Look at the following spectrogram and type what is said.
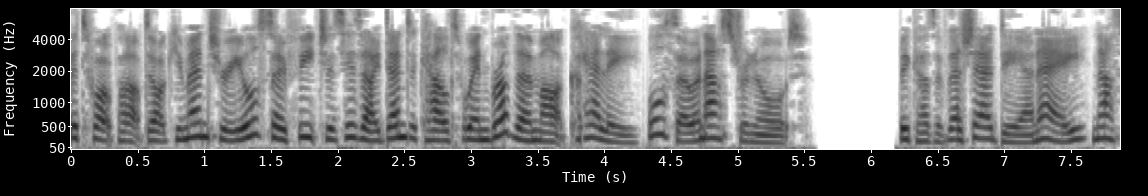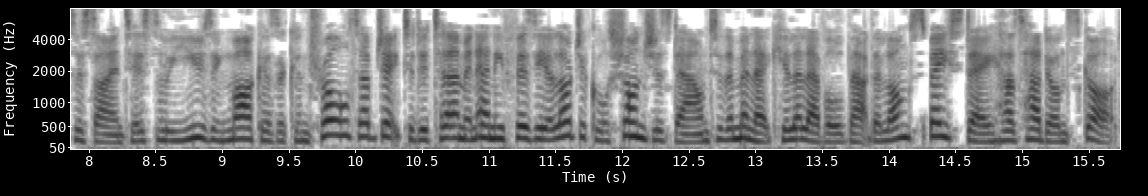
The 12-part documentary also features his identical twin brother Mark Kelly, also an astronaut. Because of their shared DNA, NASA scientists are using Mark as a control subject to determine any physiological changes down to the molecular level that the long space day has had on Scott.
